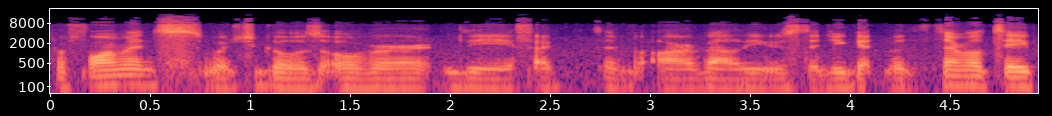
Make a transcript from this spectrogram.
performance, which goes over the effective R values that you get with the thermal tape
